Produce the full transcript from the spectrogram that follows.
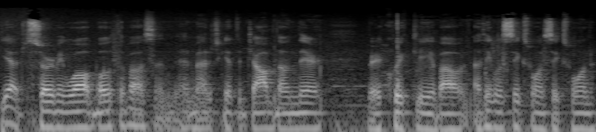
yeah, just serving well both of us, and, and managed to get the job done there. very quickly about, I think it was 6-1, 6-1.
